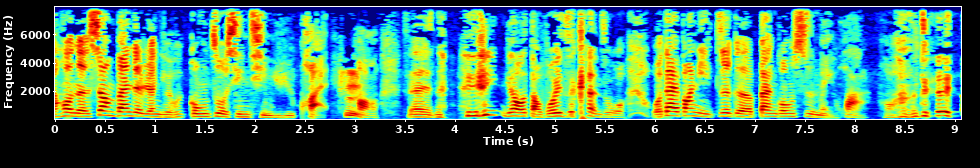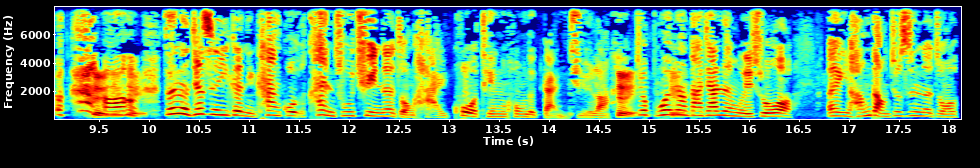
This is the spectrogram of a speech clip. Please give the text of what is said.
然后呢，上班的人也会工作心情愉快。是，好，嗯，你看我导播一直看着我，我再帮你这个办公室美化。哦，对，对对对，啊，真的就是一个你看过看出去那种海阔天空的感觉啦。对，就不会让大家认为说。哎，航港就是那种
